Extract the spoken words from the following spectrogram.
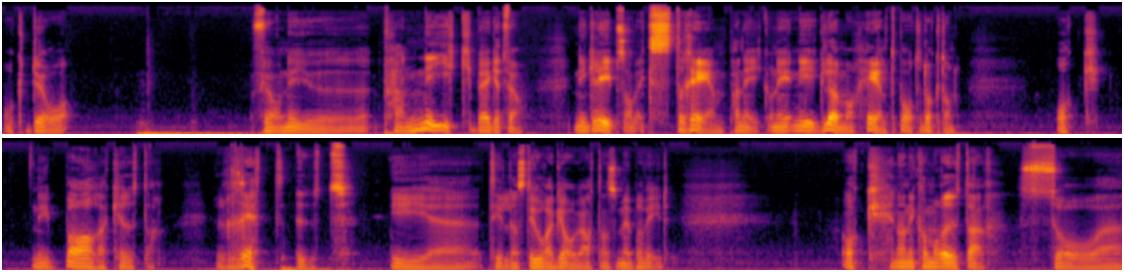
Och då får ni ju panik bägge två. Ni grips av extrem panik och ni, ni glömmer helt bort doktorn. Och ni bara kutar rätt ut i, eh, till den stora gågatan som är bredvid. Och när ni kommer ut där så, eh,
